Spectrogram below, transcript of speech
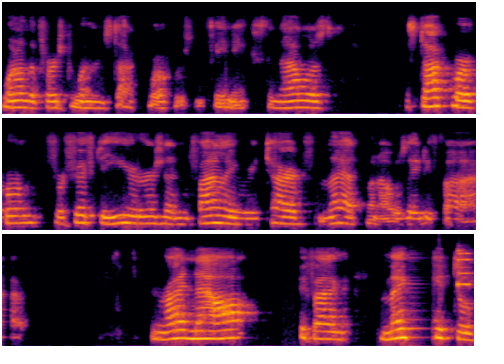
one of the first women stockbrokers in Phoenix. And I was a stockbroker for 50 years and finally retired from that when I was 85. And right now, if I make it till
